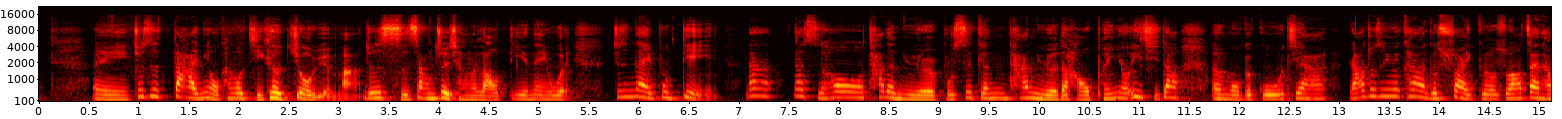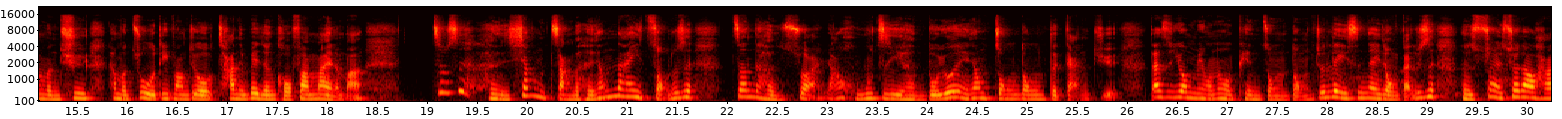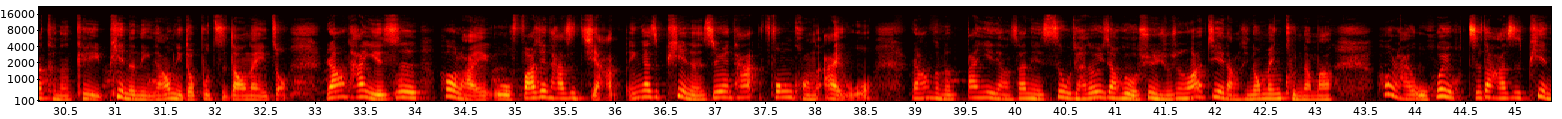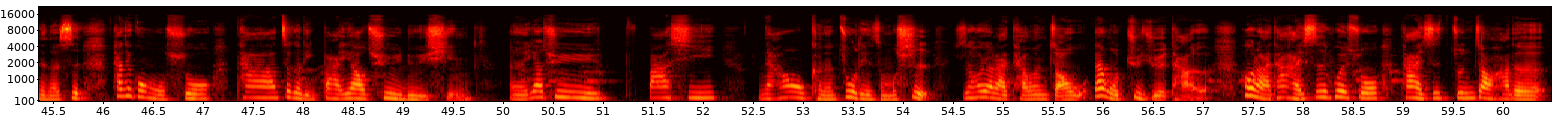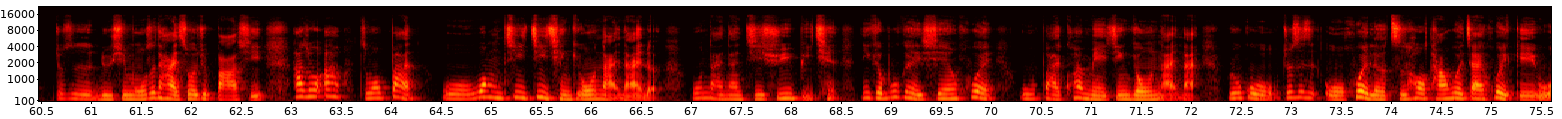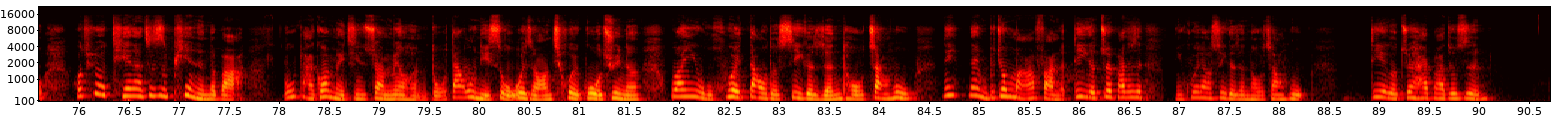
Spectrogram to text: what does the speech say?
诶，就是大家一定有看过《即刻救援》嘛，就是史上最强的老爹那位，就是那一部电影。那那时候他的女儿不是跟他女儿的好朋友一起到呃某个国家，然后就是因为看到一个帅哥说要载他们去他们住的地方，就差点被人口贩卖了嘛。就是很像，长得很像那一种，就是真的很帅，然后胡子也很多，有点像中东的感觉，但是又没有那么偏中东，就类似那种感觉，就是很帅，帅到他可能可以骗了你，然后你都不知道那一种。然后他也是后来我发现他是假的，应该是骗人，是因为他疯狂的爱我，然后可能半夜两三点、四五点，他都一直在回我讯息，我说啊，借两天都没困了吗？后来我会知道他是骗人的事，他就跟我说他这个礼拜要去旅行，嗯、要去巴西，然后可能做点什么事，之后要来台湾找我，但我拒绝他了。后来他还是会说，他还是遵照他的就是旅行模式，他还是会去巴西。他说啊，怎么办？我忘记寄钱给我奶奶了，我奶奶急需一笔钱，你可不可以先汇五百块美金给我奶奶？如果就是我汇了之后，他会再汇给我。我就觉得天啊，这是骗人的吧？五百块美金虽然没有很多，但问题是我为什么会过去呢？万一我汇到的是一个人头账户，那那你不就麻烦了？第一个最怕就是你汇到是一个人头账户，第二个最害怕就是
